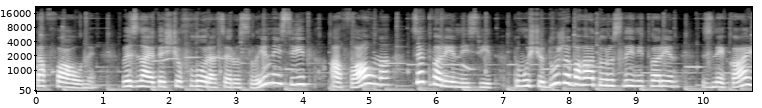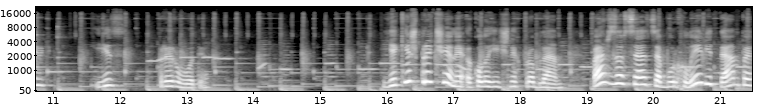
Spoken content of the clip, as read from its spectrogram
та фауни. Ви знаєте, що флора це рослинний світ, а фауна це тваринний світ, тому що дуже багато рослин і тварин зникають із природи. Які ж причини екологічних проблем? Перш за все, це бурхливі темпи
